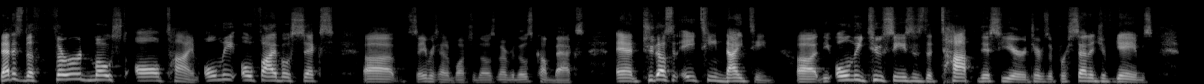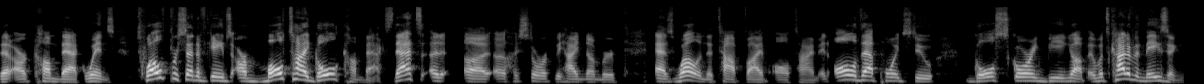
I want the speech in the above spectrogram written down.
That is the third most all time. Only 0506. Uh, Sabres had a bunch of those. Remember those comebacks. And 2018 19. Uh, the only two seasons that top this year in terms of percentage of games that are comeback wins. 12% of games are multi goal comebacks. That's a, a, a historically high number as well in the top five all time. And all of that points to goal scoring being up. And what's kind of amazing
